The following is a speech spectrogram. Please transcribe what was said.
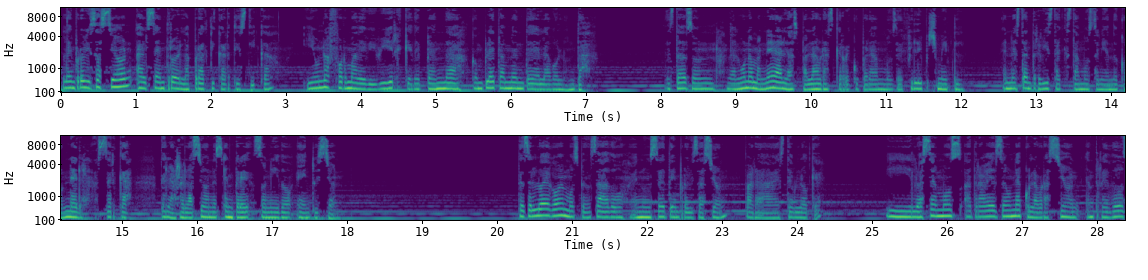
La improvisación al centro de la práctica artística y una forma de vivir que dependa completamente de la voluntad. Estas son, de alguna manera, las palabras que recuperamos de Philip Schmidl en esta entrevista que estamos teniendo con él acerca de las relaciones entre sonido e intuición. Desde luego hemos pensado en un set de improvisación para este bloque y lo hacemos a través de una colaboración entre dos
